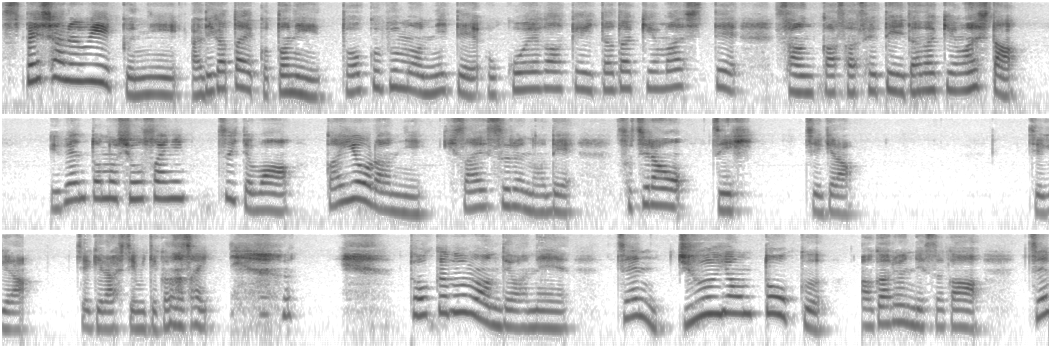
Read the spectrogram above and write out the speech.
スペシャルウィークにありがたいことにトーク部門にてお声掛けいただきまして参加させていただきました。イベントの詳細については概要欄に記載するので、そちらをぜひチェギラ、チェギラ、チェギラしてみてください。トーク部門ではね、全14トーク上がるんですが、全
